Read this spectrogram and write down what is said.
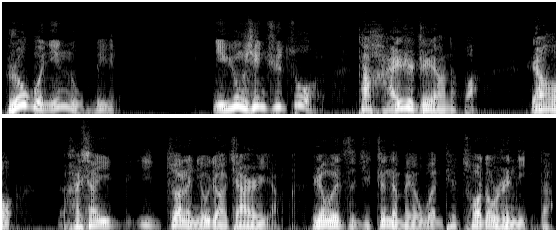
如果你努力了，你用心去做了，他还是这样的话，然后还像一一钻了牛角尖儿一样，认为自己真的没有问题，错都是你的，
